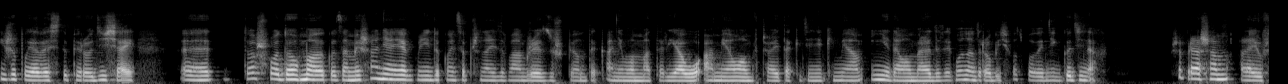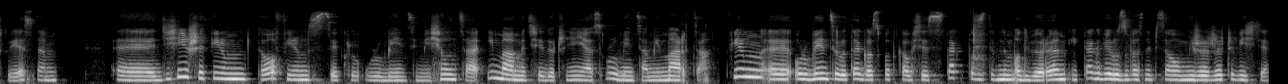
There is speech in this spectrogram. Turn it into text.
i że pojawia się dopiero dzisiaj. E, Doszło do małego zamieszania, jakby nie do końca przeanalizowałam, że jest już piątek, a nie mam materiału, a miałam wczoraj taki dzień, jaki miałam i nie dałam rady tego nadrobić w odpowiednich godzinach. Przepraszam, ale już tu jestem. E, Dzisiejszy film to film z cyklu Ulubieńcy Miesiąca i mamy dzisiaj do czynienia z ulubieńcami marca. Film e, Ulubieńcy Lutego spotkał się z tak pozytywnym odbiorem i tak wielu z Was napisało mi, że rzeczywiście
